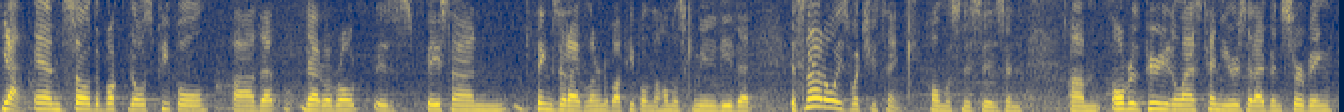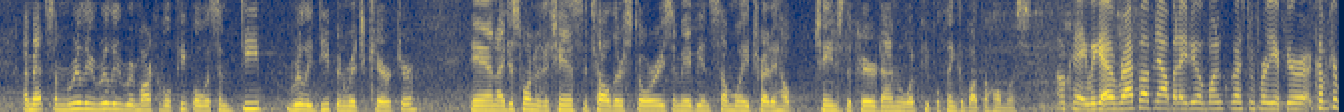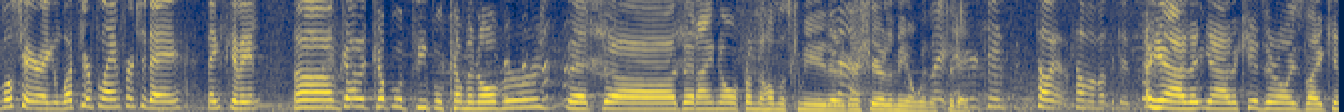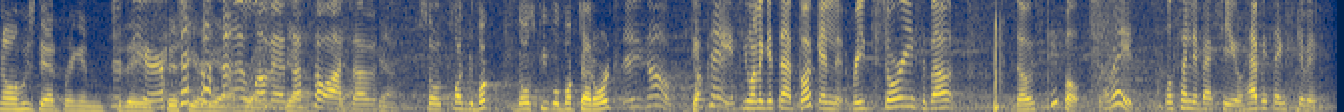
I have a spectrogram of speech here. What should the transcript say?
Yeah, and so the book, those people uh, that that I wrote, is based on things that I've learned about people in the homeless community. That it's not always what you think homelessness is, and um, over the period of the last 10 years that I've been serving, I met some really, really remarkable people with some deep, really deep and rich character. And I just wanted a chance to tell their stories and maybe in some way try to help change the paradigm of what people think about the homeless. Okay, we got to wrap up now, but I do have one question for you if you're comfortable sharing. What's your plan for today, Thanksgiving? Uh, I've got a couple of people coming over that uh, that I know from the homeless community that are going to share the meal with us today. And your kids, tell, tell them about the kids. Uh, yeah, the, yeah, the kids are always like, you know, who's dad bringing today year. this year? Yeah, I right, love it. yeah, That's so yeah, awesome. Yeah, So plug the book, thosepeoplebook.org. There you go. Yep. Okay, if you want to get that book and read stories about those people. All right, we'll send it back to you. Happy Thanksgiving.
